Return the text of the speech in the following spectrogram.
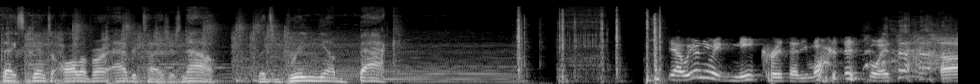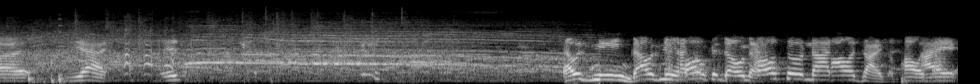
Thanks again to all of our advertisers. Now, let's bring you back. yeah, we don't even need Chris anymore at this point. Uh, yeah, it's That was mean. That was mean. I don't condone that. also not. apologize. Apologize.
